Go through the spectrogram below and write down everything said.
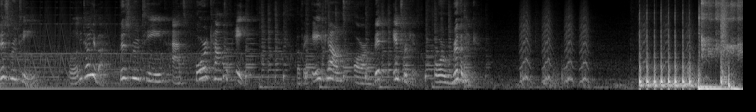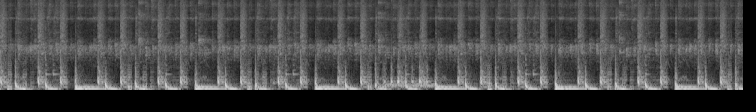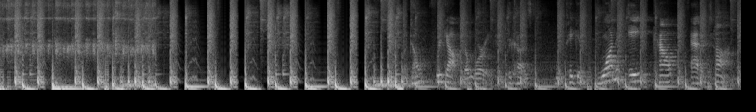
This routine, well, let me tell you about it. This routine has four counts of eight, but the eight counts are a bit intricate or rhythmic. Freak out, don't worry, because we take it one eight count at a time.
